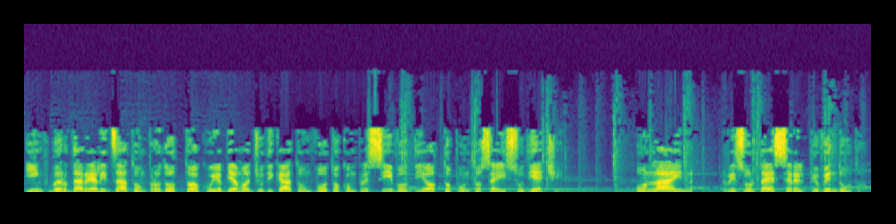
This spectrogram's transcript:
Inkbird ha realizzato un prodotto a cui abbiamo aggiudicato un voto complessivo di 8.6 su 10. Online, risulta essere il più venduto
